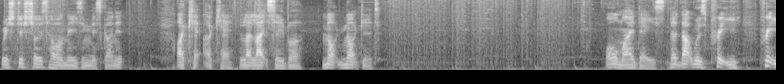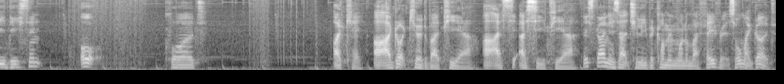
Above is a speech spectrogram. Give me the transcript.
Which just shows how amazing this gun is. Okay, okay, L lightsaber, not, not good. Oh my days, that, that was pretty, pretty decent. Oh, quad. Okay, I, I got killed by Pierre. I, I see, I see Pierre. This gun is actually becoming one of my favorites. Oh my god.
